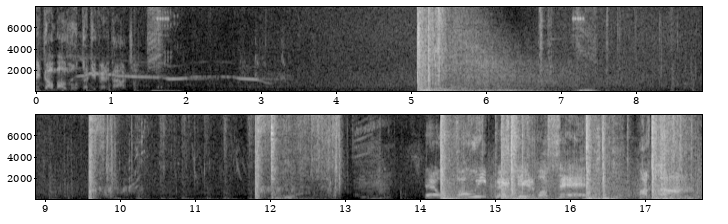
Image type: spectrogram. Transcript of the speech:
Dá uma luta de verdade. Eu vou impedir você! Agora!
